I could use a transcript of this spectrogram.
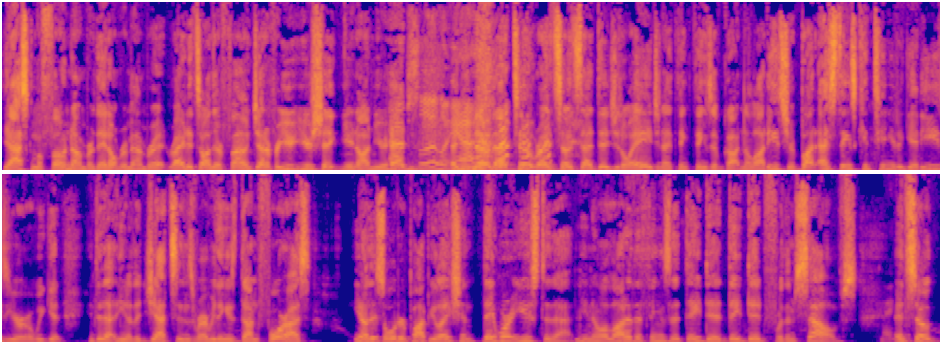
You ask them a phone number. They don't remember it, right? It's on their phone. Jennifer, you, you're shaking, you're nodding your head. Absolutely, And yeah. you know that too, right? So it's that digital age. And I think things have gotten a lot easier. But as things continue to get easier or we get into that, you know, the Jetsons where everything is done for us, you know, this older population, they weren't used to that. You mm-hmm. know, a lot of the things that they did, they did for themselves. And so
